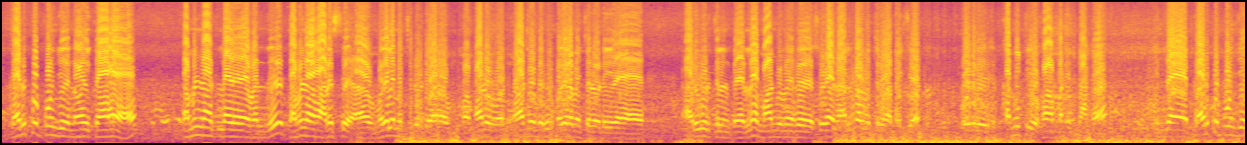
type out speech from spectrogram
கருப்பு பூஞ்சை நோய்க்காக தமிழ்நாட்டில் வந்து தமிழக அரசு முதலமைச்சருடைய மாண்புமிகு முதலமைச்சருடைய அறிவுறுத்தலின் பேரில் மாண்புமிகு சுக நல்வாழ்வுத்துறை அமைச்சர் ஒரு கமிட்டி ஃபார்ம் பண்ணியிருந்தாங்க. இந்த கருப்பு பூஞ்சை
